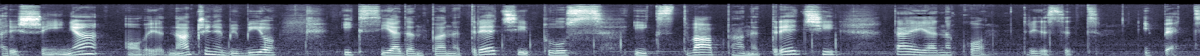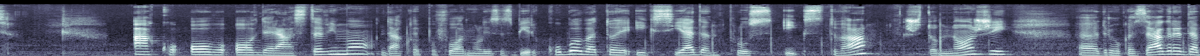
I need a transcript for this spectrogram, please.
rešenja ove jednačine bi bio x1 pa na treći plus x2 pa na treći, da je jednako 35. Ako ovo ovde rastavimo, dakle po formuli za zbir kubova, to je x1 plus x2, što množi e, druga zagrada,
